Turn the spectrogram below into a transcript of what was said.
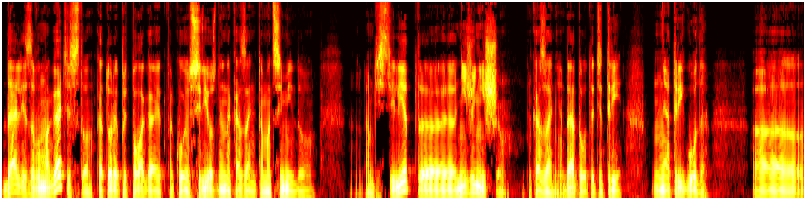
дали за вымогательство, которое предполагает такое серьезное наказание там, от 7 до там, 10 лет, ниже низшего? Наказания, да, то вот эти три, три года э,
